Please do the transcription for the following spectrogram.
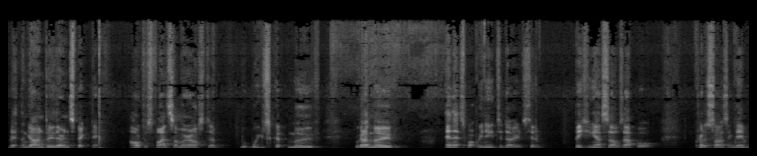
Let them go and do their inspecting. I'll just find somewhere else to. We just got to move. We've got to move, and that's what we need to do instead of beating ourselves up or criticizing them.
